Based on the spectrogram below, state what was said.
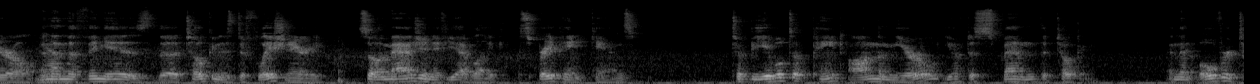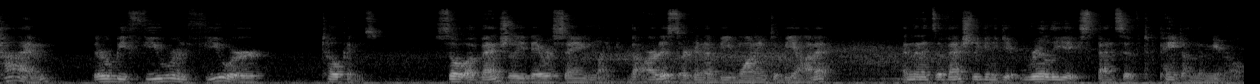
mural. And Yeah. then the thing is, the token is deflationary. So imagine if you have like spray paint cans. To be able to paint on the mural, you have to spend the token. And then over time, there will be fewer and fewer tokens. So eventually, they were saying like the artists are going to be wanting to be on it, and then it's eventually going to get really expensive to paint on the mural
